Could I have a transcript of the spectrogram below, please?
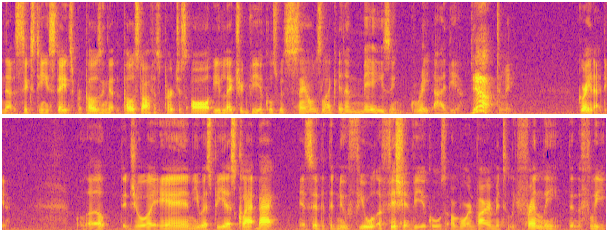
Now, the 16 states are proposing that the post office purchase all electric vehicles, which sounds like an amazing, great idea Yeah. to me. Great idea. Well, DeJoy and USPS clapped back and said that the new fuel efficient vehicles are more environmentally friendly than the fleet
